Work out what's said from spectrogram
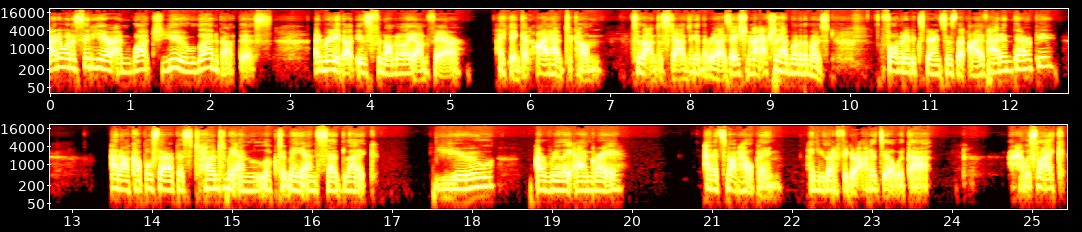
I don't want to sit here and watch you learn about this. And really, that is phenomenally unfair, I think. And I had to come to the understanding and the realization. And I actually had one of the most formative experiences that I've had in therapy and our couples therapist turned to me and looked at me and said, like, you are really angry and it's not helping. And you got to figure out how to deal with that. And I was like,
